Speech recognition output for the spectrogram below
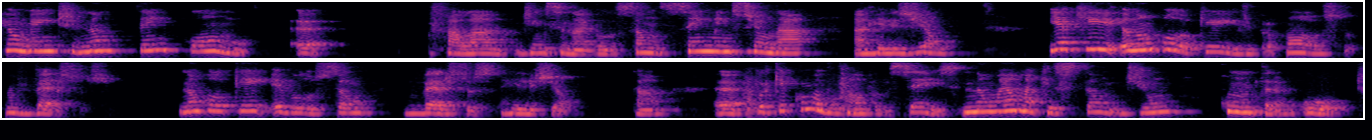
Realmente não tem como uh, falar de ensinar evolução sem mencionar a religião. E aqui eu não coloquei de propósito versus. Não coloquei evolução versus religião, tá? É, porque, como eu vou falar para vocês, não é uma questão de um contra o outro.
